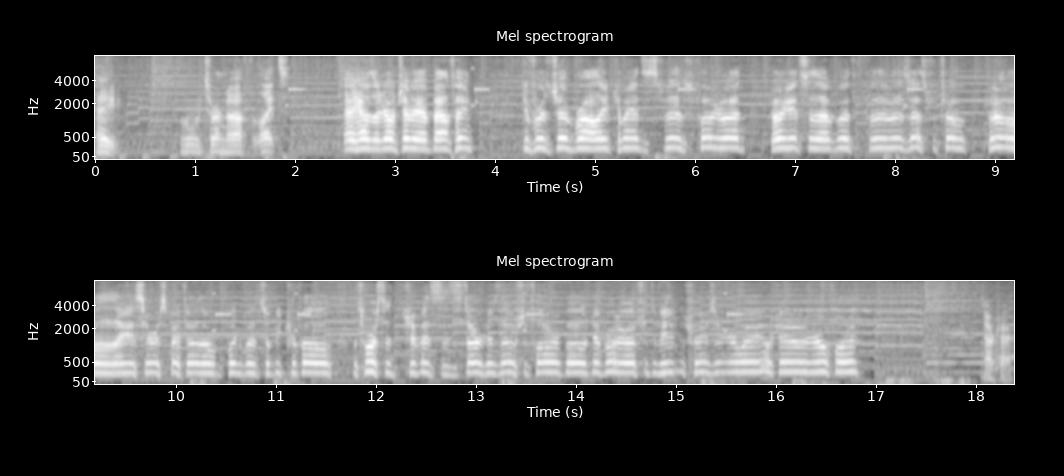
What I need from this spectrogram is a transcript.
Hey, who turned off the lights? Hey, how's it going, Jimmy? Bound Pink? First Gym Brawly, command Pokemon, going into the with the patrol. Oh, see respect to other Pokemon, so be careful. What's worse than gym is as dark as the ocean floor, but get brother after defeating the trains on your way. Okay, go for it. Okay.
